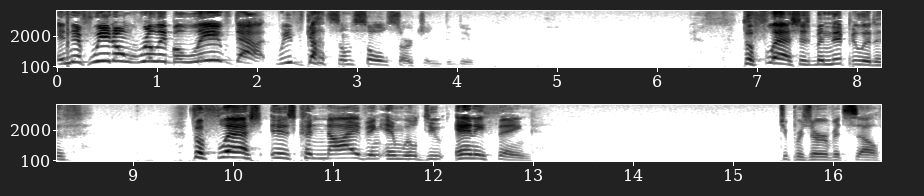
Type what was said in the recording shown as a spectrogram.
And if we don't really believe that, we've got some soul searching to do. The flesh is manipulative. The flesh is conniving and will do anything to preserve itself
